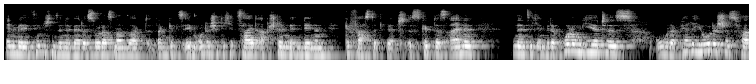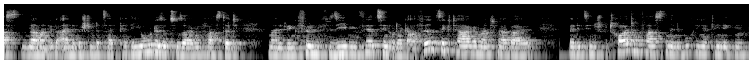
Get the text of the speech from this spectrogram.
in dem medizinischen Sinne wäre das so, dass man sagt, dann gibt es eben unterschiedliche Zeitabstände, in denen gefastet wird. Es gibt das eine, nennt sich entweder prolongiertes oder periodisches Fasten, wenn man über eine bestimmte Zeitperiode sozusagen fastet, meinetwegen 5, 7, 14 oder gar 40 Tage manchmal bei medizinisch betreutem Fasten in den Buchinger Kliniken.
